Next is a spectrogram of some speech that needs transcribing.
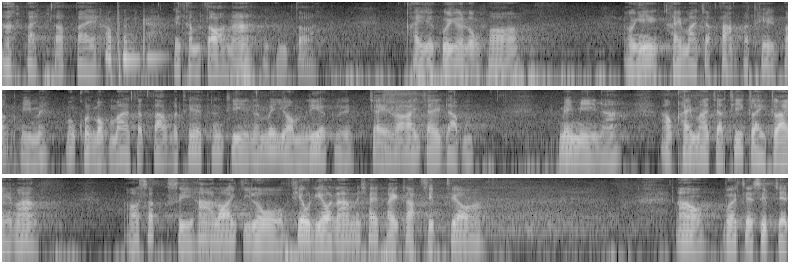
อะไปต่อไปขอบคุณค่ะไปทำต่อนะไปทำต่อ ใครจะคุยกับหลวงพ่อเอางี้ใครมาจากต่างประเทศบ้างมีไหมบางคนบอกมาจากต่างประเทศทั้งทีนะไม่ยอมเรียกเลย ใจร้ายใจดำไม่มีนะ เอาใครมาจากที่ไกลๆมากเอาสักสี่ห้าร้อยกิโล เที่ยวเดียวนะ ไม่ใช่ไปกลับสิบเที่ยวนะ อ้าวเบอร์เจ็ดสิบเจ็ด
